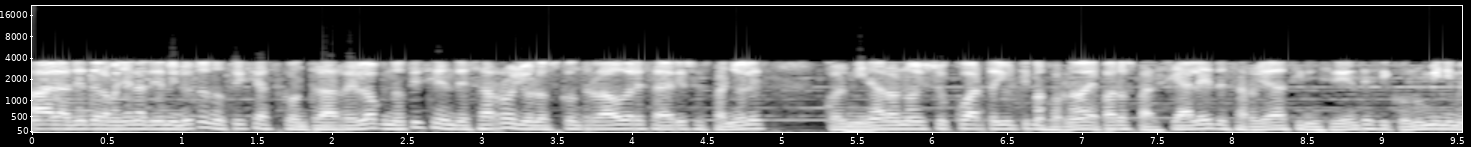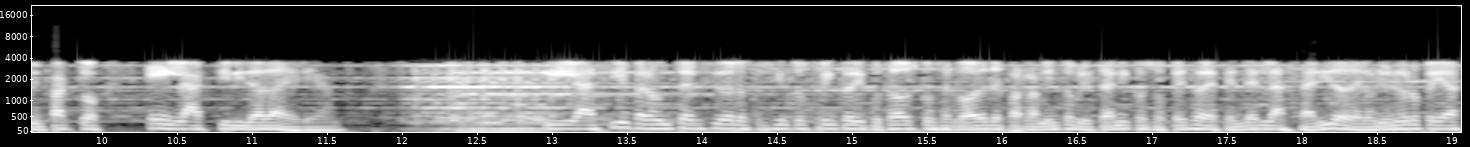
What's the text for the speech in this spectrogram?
A las 10 de la mañana, 10 minutos, noticias contra reloj, noticia en desarrollo. Los controladores aéreos españoles culminaron hoy su cuarta y última jornada de paros parciales, desarrollada sin incidentes y con un mínimo impacto en la actividad aérea. La cifra, un tercio de los 330 diputados conservadores del Parlamento británico sopesa defender la salida de la Unión Europea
